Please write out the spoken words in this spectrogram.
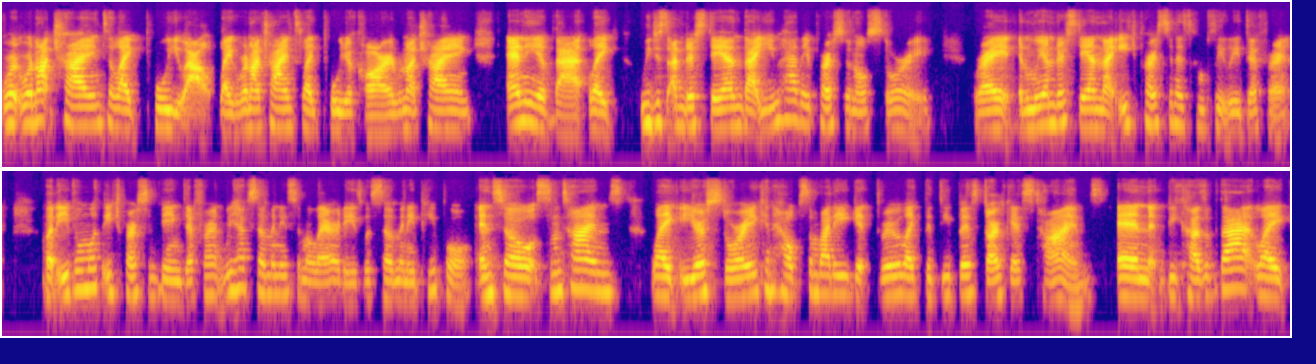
we're, we're not trying to like pull you out. Like we're not trying to like pull your card. We're not trying any of that. Like we just understand that you have a personal story right? And we understand that each person is completely different. But even with each person being different we have so many similarities with so many people. And so sometimes like your story can help somebody get through like the deepest darkest times. And because of that like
